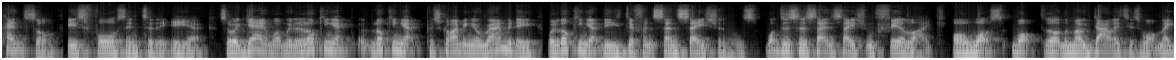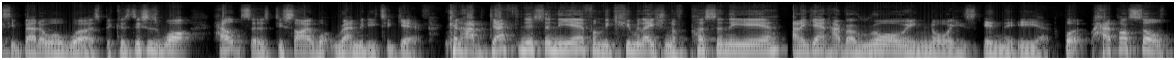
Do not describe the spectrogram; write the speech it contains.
pencil is forced into the ear. So again, when we're looking at looking at prescribing a remedy, we're looking at these different sensations. What does the sensation feel like? Or what's what are the modalities? What makes it better or worse? Because this is what helps us decide what remedy to give. Can have deafness in the ear from the accumulation of pus in the ear, and again have a roaring noise in the ear. But Hepar Sulph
